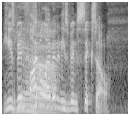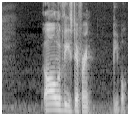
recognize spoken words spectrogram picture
He's been Yeah. 5'11 and he's been 6'0. All of these different people.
